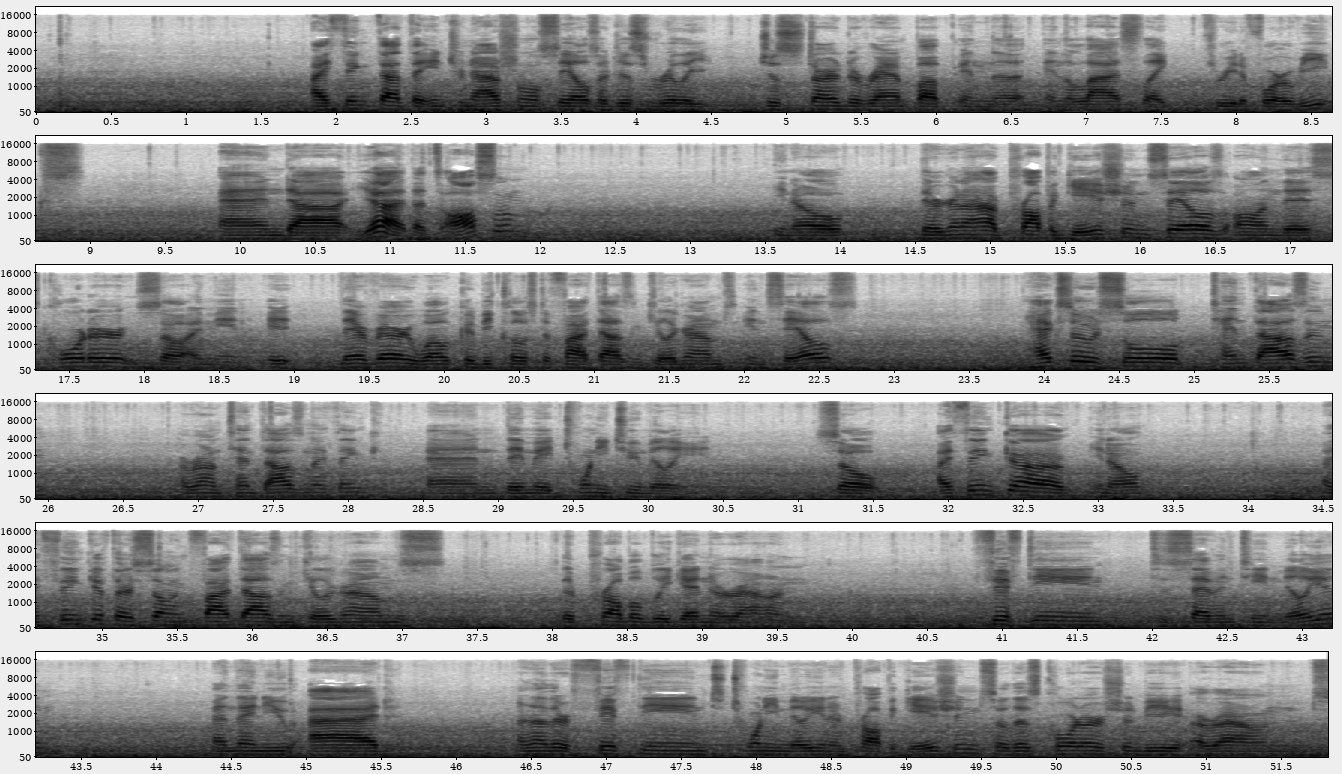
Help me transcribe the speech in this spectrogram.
I think that the international sales are just really just started to ramp up in the in the last like three to four weeks, and uh, yeah, that's awesome you know, they're gonna have propagation sales on this quarter. So I mean, it they very well could be close to 5,000 kilograms in sales. Hexo sold 10,000, around 10,000 I think, and they made 22 million. So I think uh, you know, I think if they're selling 5,000 kilograms, they're probably getting around 15 to 17 million and then you add another 15 to 20 million in propagation. So this quarter should be around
